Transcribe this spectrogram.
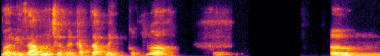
bởi vì ra môi trường cái cảm giác mình cũng uh, um,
